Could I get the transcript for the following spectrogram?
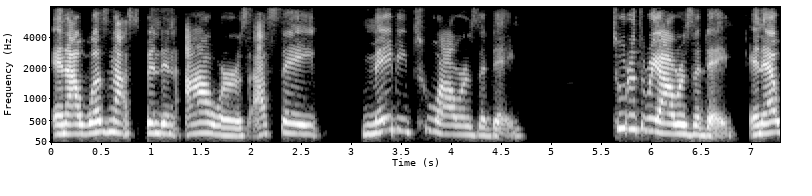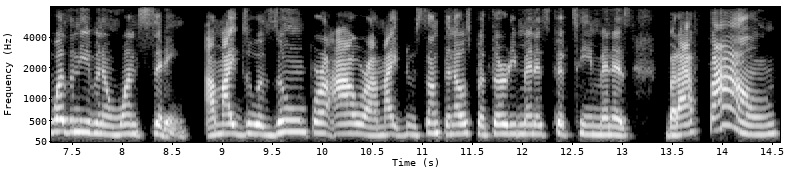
and I was not spending hours. I say maybe two hours a day, two to three hours a day. And that wasn't even in one sitting. I might do a Zoom for an hour. I might do something else for 30 minutes, 15 minutes, but I found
